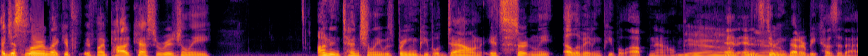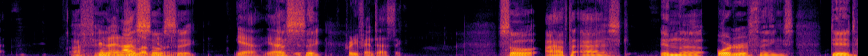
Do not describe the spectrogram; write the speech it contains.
I just learned like if if my podcast originally unintentionally was bringing people down, it's certainly elevating people up now. Yeah, and and it's yeah. doing better because of that. I feel and- and I love so doing it. sick. Yeah, yeah, That's it's, it's sick. pretty fantastic. So I have to ask, in the order of things, did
